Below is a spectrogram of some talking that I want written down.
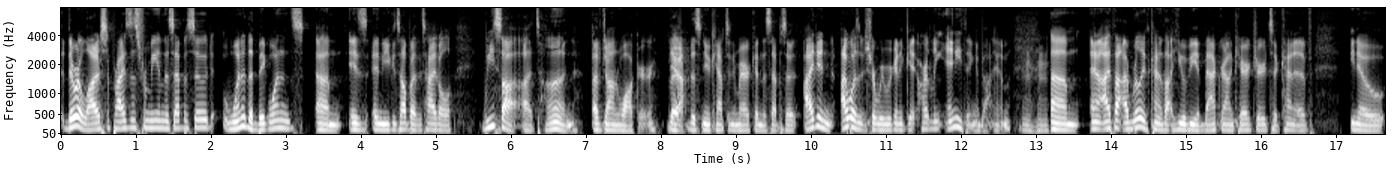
there were a lot of surprises for me in this episode. One of the big ones um, is, and you can tell by the title, we saw a ton of John Walker, the- Yeah. this new Captain America in this episode. I didn't, I wasn't sure we were going to get hardly anything about him, um, and I thought, I really kind of thought he would be a background character to kind of you know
